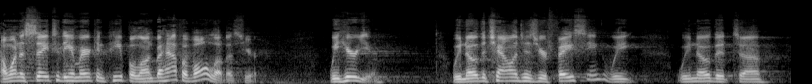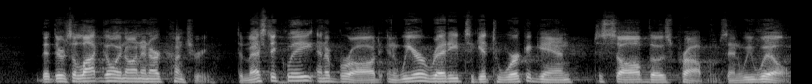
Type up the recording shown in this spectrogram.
I want to say to the American people, on behalf of all of us here, we hear you. We know the challenges you're facing. We, we know that, uh, that there's a lot going on in our country, domestically and abroad, and we are ready to get to work again to solve those problems, and we will.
